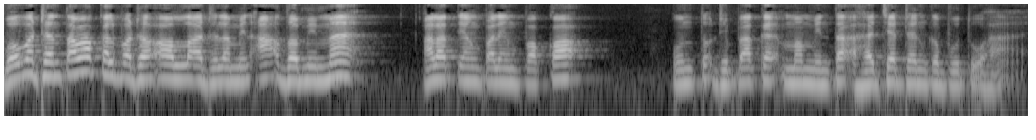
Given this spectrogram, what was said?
Bahwa dan tawakal pada Allah adalah min a'zami alat yang paling pokok untuk dipakai meminta hajat dan kebutuhan.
